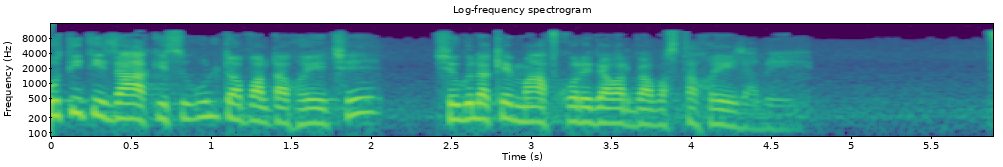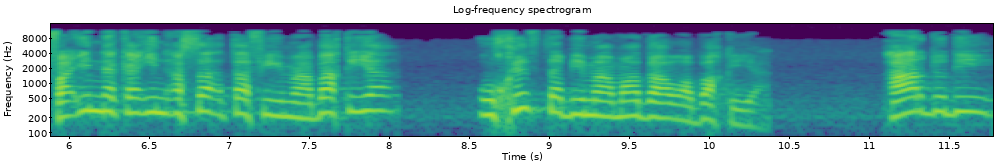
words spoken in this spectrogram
অতীতে যা কিছু উল্টাপাল্টা হয়েছে সেগুলোকে মাফ করে দেওয়ার ব্যবস্থা হয়ে যাবে। ফা ইন্নাকা ইন আসা তাফিমা বাকিয়া উখিস্তা বিমা মাদা ওয়া বাকিয়া। আর যদি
